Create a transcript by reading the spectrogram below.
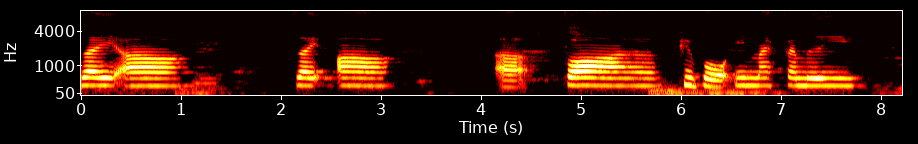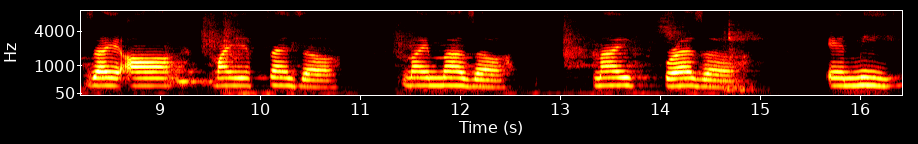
they are they are uh, four people in my family. They are my father, my mother, my brother, and me.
